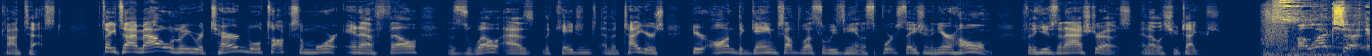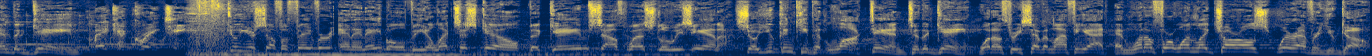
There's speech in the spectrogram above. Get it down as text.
contest. Take a time out. When we return, we'll talk some more NFL as well as the Cajuns and the Tigers here on the game, Southwest Louisiana Sports Station, and your home for the Houston Astros and LSU Tigers. Alexa and the game make a great team. Do yourself a favor and enable the Alexa skill, the game Southwest Louisiana, so you can keep it locked in to the game. 1037 Lafayette and 1041 Lake Charles, wherever you go.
